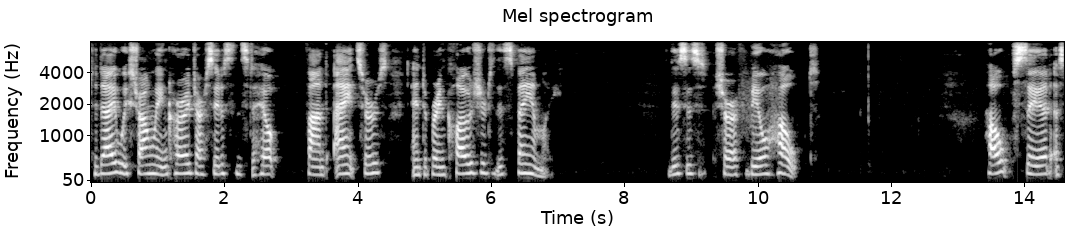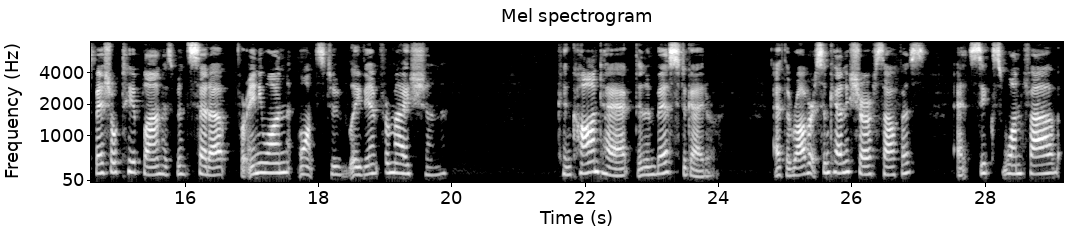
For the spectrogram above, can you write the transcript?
Today, we strongly encourage our citizens to help find answers and to bring closure to this family. This is Sheriff Bill Holt. Holt said a special tip line has been set up for anyone wants to leave information can contact an investigator at the Robertson County Sheriff's Office at 615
